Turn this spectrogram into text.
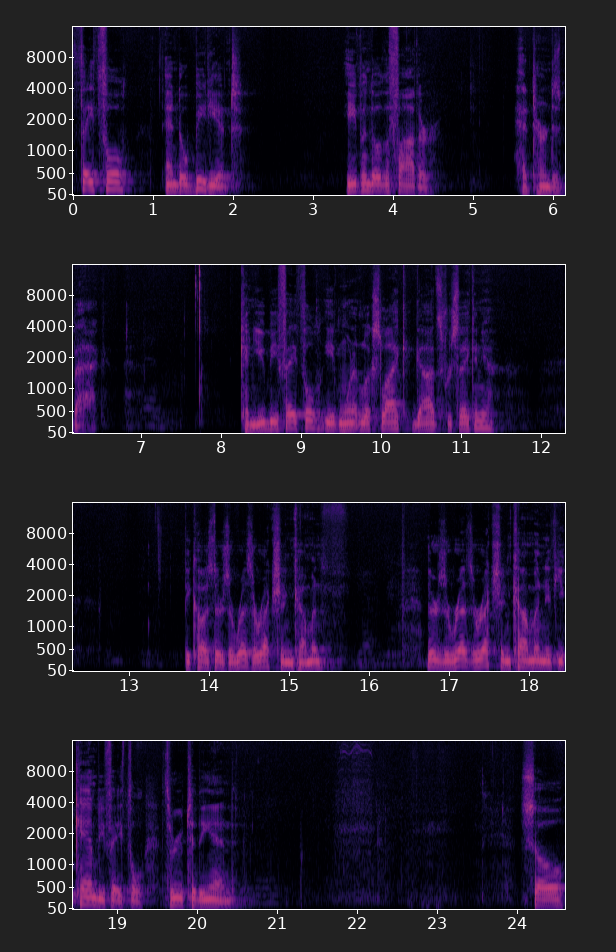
faithful and obedient, even though the father had turned his back. Can you be faithful even when it looks like God's forsaken you? Because there's a resurrection coming. There's a resurrection coming if you can be faithful through to the end. So,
